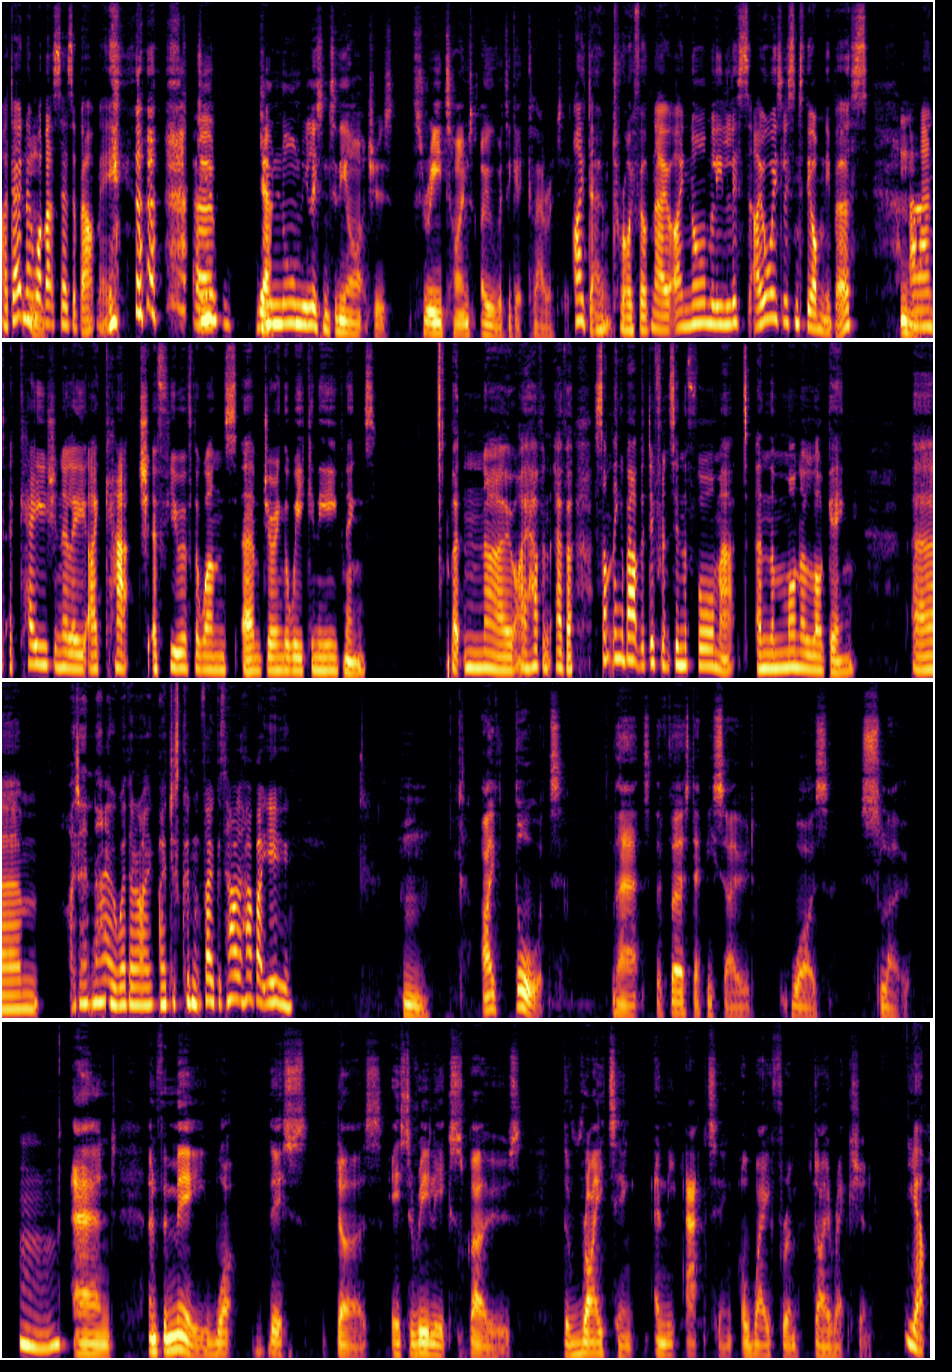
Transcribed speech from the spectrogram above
I don't know Hmm. what that says about me. Do you, Um, do yeah. you normally listen to the Archers three times over to get clarity? I don't, Roifield. No, I normally listen. I always listen to the omnibus, Mhm. and occasionally I catch a few of the ones um, during the week in the evenings. But no, I haven't ever. Something about the difference in the format and the monologuing. Um, I don't know whether I, I just couldn't focus. How how about you? Hmm. I thought that the first episode was slow. Mm. and and for me what this does is to really expose the writing and the acting away from direction Yeah.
